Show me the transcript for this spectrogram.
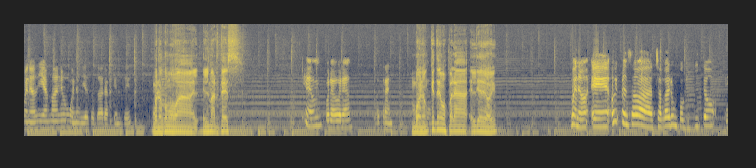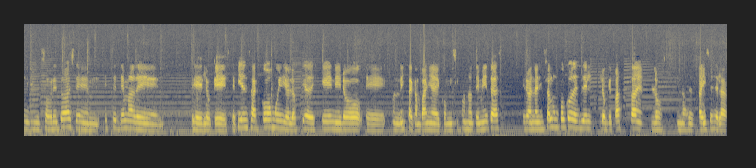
Buenos días, Manu. Buenos días a toda la gente. Bueno, ¿cómo va el, el martes? Bien, por ahora. Tranquilo. Bueno, ¿qué tenemos para el día de hoy? Bueno, eh, hoy pensaba charlar un poquitito eh, sobre todo este, este tema de lo que se piensa como ideología de género, eh, con esta campaña de con mis hijos no te metas, pero analizarlo un poco desde lo que pasa en los, en los países de la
